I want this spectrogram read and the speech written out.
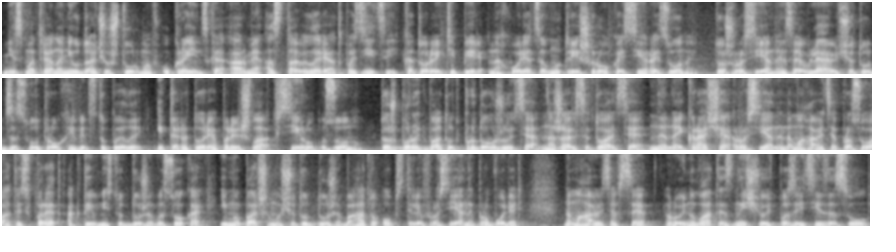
Несмотря на неудачу штурмов, украинская армия оставила ряд позиций, которые теперь находятся внутри широкой серой зони. Тож росіяни заявляють, що тут ЗСУ трохи відступили і територія перейшла в сіру зону. Тож боротьба тут продовжується. На жаль, ситуація не найкраща. Росіяни намагаються просуватись вперед. Активність тут дуже висока, і ми бачимо, що тут дуже багато обстрілів росіяни проводять, намагаються все руйнувати, знищують позиції ЗСУ.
